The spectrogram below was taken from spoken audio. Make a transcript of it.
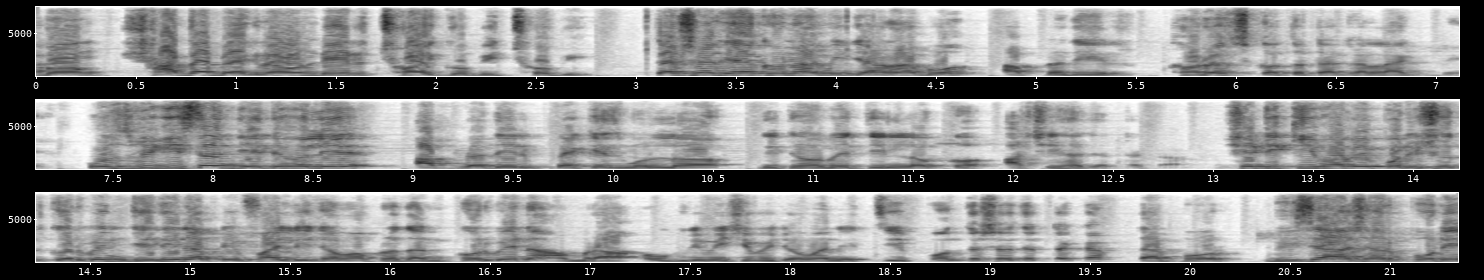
এবং সাদা ব্যাকগ্রাউন্ডের ছয় কপি ছবি। দর্শক, এখন আমি জানাব আপনাদের খরচ কত টাকা লাগবে। উজবেকিস্তান যেতে হলে আপনাদের প্যাকেজ মূল্য দিতে হবে তিন লক্ষ আশি হাজার টাকা। সেটি কীভাবে পরিশোধ করবেন? যেদিন আপনি ফাইলটি জমা প্রদান করবেন, আমরা অগ্রিম হিসেবে জমা নিচ্ছি পঞ্চাশ হাজার টাকা। তারপর ভিসা আসার পরে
